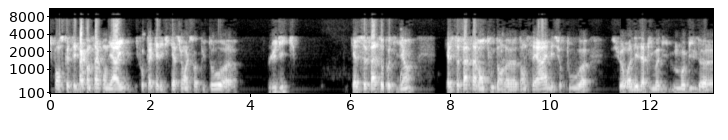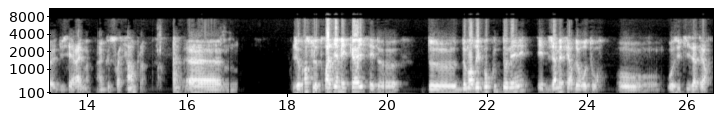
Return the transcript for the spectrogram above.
Je pense que c'est pas comme ça qu'on y arrive. Il faut que la qualification, elle soit plutôt ludique, qu'elle se fasse au quotidien, qu'elle se fasse avant tout dans le, dans le CRM et surtout sur les applis mobiles du CRM, hein, que ce soit simple. je pense que le troisième écueil, c'est de, de demander beaucoup de données et de jamais faire de retour aux, aux utilisateurs.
